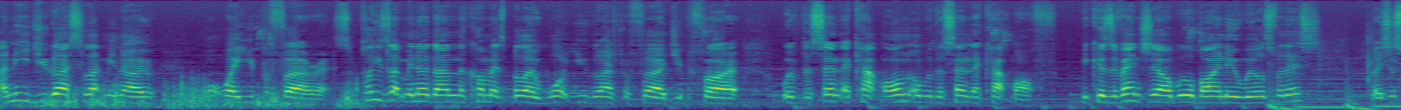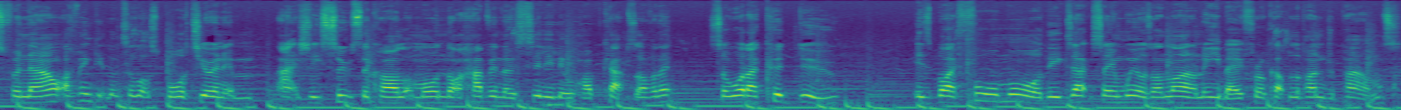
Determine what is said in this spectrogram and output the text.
I need you guys to let me know what way you prefer it. So please let me know down in the comments below what you guys prefer. Do you prefer it with the centre cap on or with the centre cap off? Because eventually I will buy new wheels for this. But just for now, I think it looks a lot sportier and it actually suits the car a lot more, not having those silly little hubcaps on it. So what I could do is buy four more the exact same wheels online on eBay for a couple of hundred pounds,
